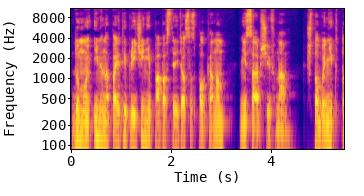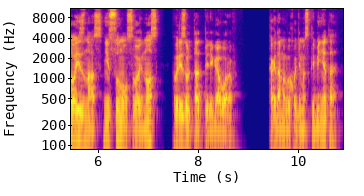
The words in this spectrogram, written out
Думаю, именно по этой причине папа встретился с полканом, не сообщив нам, чтобы никто из нас не сунул свой нос в результат переговоров. Когда мы выходим из кабинета,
